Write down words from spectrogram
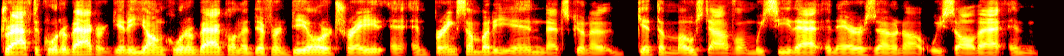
draft a quarterback or get a young quarterback on a different deal or trade and, and bring somebody in that's going to get the most out of them. We see that in Arizona. We saw that in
